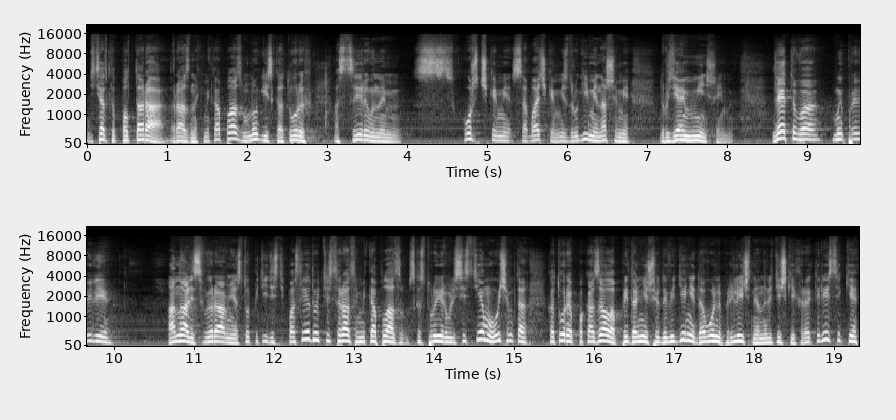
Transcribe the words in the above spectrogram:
десятка-полтора разных микоплазм, многие из которых ассоциированы с кошечками, собачками и с другими нашими друзьями меньшими. Для этого мы провели анализ выравнивания 150 последовательностей разных микоплазм, сконструировали систему, в общем-то, которая показала при дальнейшем доведении довольно приличные аналитические характеристики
